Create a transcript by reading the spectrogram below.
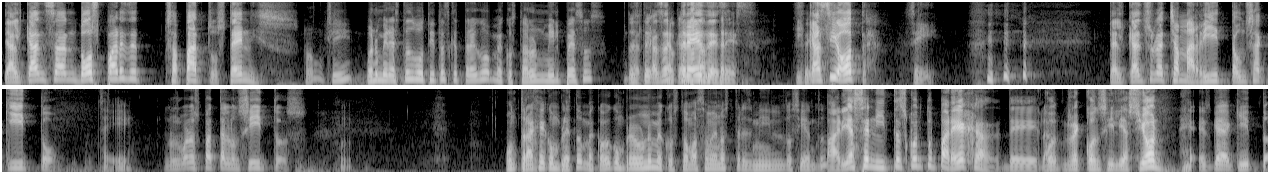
Te alcanzan dos pares de zapatos, tenis. ¿no? Sí. Bueno, mira, estas botitas que traigo me costaron mil pesos. Te- te alcanzan tres de- tres. Y Sí. casi otra. Sí. Te alcanza una chamarrita, un saquito, Sí. unos buenos pantaloncitos. Un traje completo. Me acabo de comprar uno y me costó más o menos 3,200. Varias cenitas con tu pareja de Claro. reconciliación. Es que aquí to-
